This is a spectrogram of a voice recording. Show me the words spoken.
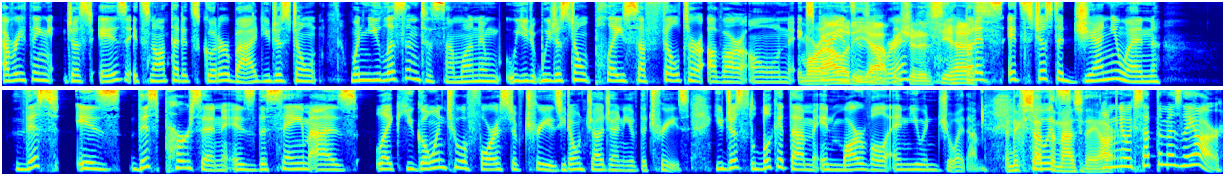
everything just is. It's not that it's good or bad. You just don't. When you listen to someone, and we we just don't place a filter of our own experiences Morality. Yeah. over We it. should have. Yes. But it's it's just a genuine. This is this person is the same as like you go into a forest of trees. You don't judge any of the trees. You just look at them in marvel and you enjoy them And accept them as they are. And you accept them as they are.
